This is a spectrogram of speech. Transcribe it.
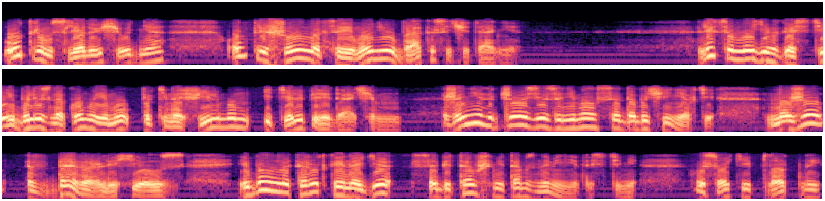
Утром следующего дня он пришел на церемонию бракосочетания. Лица многих гостей были знакомы ему по кинофильмам и телепередачам. Жених Джози занимался добычей нефти, но жил в Беверли-Хиллз и был на короткой ноге с обитавшими там знаменитостями. Высокий, плотный,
